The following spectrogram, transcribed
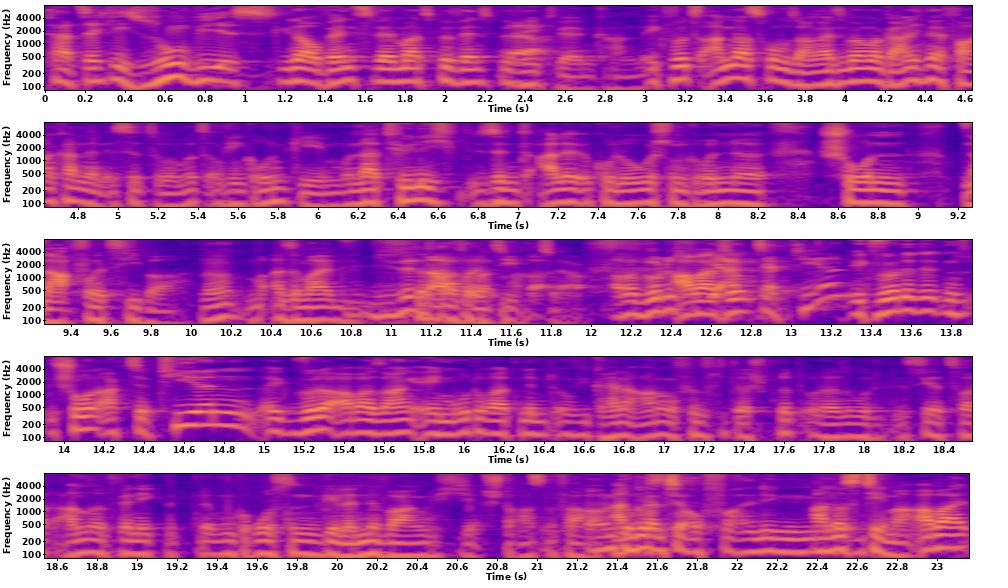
tatsächlich so, wie es. Genau, wenn's, wenn es wenn's bewegt werden kann. Ich würde es andersrum sagen. Also wenn man gar nicht mehr fahren kann, dann ist es so. Wird es irgendwie einen Grund geben. Und natürlich sind alle ökologischen Gründe schon nachvollziehbar. Ne? Also mal, Die sind man nachvollziehbar. macht, so. Ja. Aber würdest du die so- akzeptieren? Ich würde das schon akzeptieren. Ich würde aber sagen, ey, ein Motorrad nimmt irgendwie, keine Ahnung, 5 Liter Sprit oder so. Das ist jetzt was anderes, wenn ich mit einem großen Geländewagen durch die Straßen fahre. Und du anderes, kannst ja auch vor allen Dingen anderes Thema. Aber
